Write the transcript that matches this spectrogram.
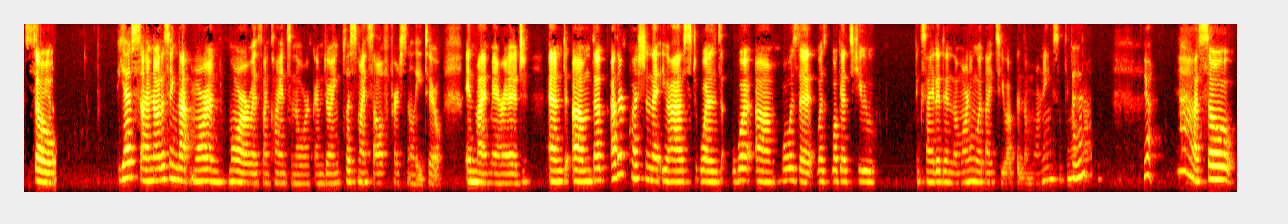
so yeah. yes i'm noticing that more and more with my clients in the work i'm doing plus myself personally too in my marriage and um, the other question that you asked was what um, what was it? Was what gets you excited in the morning? What lights you up in the morning? Something like mm-hmm. that. Yeah. Yeah. So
